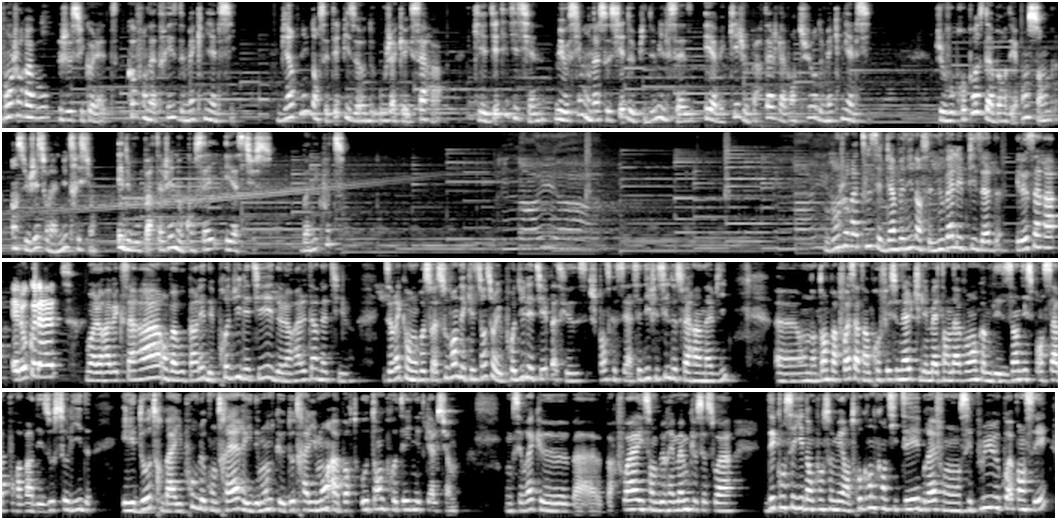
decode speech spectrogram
Bonjour à vous, je suis Colette, cofondatrice de Make. Bienvenue dans cet épisode où j'accueille Sarah, qui est diététicienne, mais aussi mon associée depuis 2016 et avec qui je partage l'aventure de Make. Je vous propose d'aborder ensemble un sujet sur la nutrition et de vous partager nos conseils et astuces. Bonne écoute Bonjour à tous et bienvenue dans ce nouvel épisode. Hello Sarah Hello Colette Bon alors avec Sarah, on va vous parler des produits laitiers et de leurs alternatives. C'est vrai qu'on reçoit souvent des questions sur les produits laitiers parce que je pense que c'est assez difficile de se faire un avis. Euh, on entend parfois certains professionnels qui les mettent en avant comme des indispensables pour avoir des os solides et d'autres, bah, ils prouvent le contraire et ils démontrent que d'autres aliments apportent autant de protéines et de calcium. Donc c'est vrai que bah, parfois il semblerait même que ce soit déconseillé d'en consommer en trop grande quantité. Bref, on ne sait plus quoi penser.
